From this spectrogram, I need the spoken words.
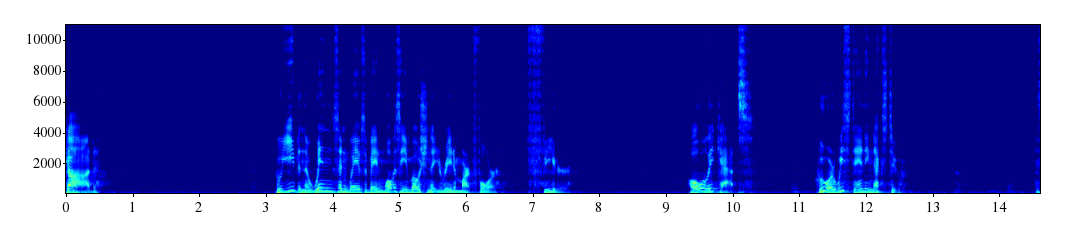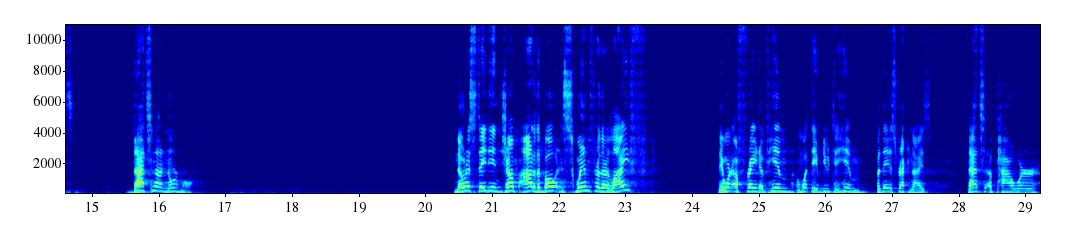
God who even the winds and waves obeyed? What was the emotion that you read in Mark 4? Fear. Holy cats. Who are we standing next to? This, that's not normal. Notice they didn't jump out of the boat and swim for their life. They weren't afraid of him and what they would do to him, but they just recognized that's a power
